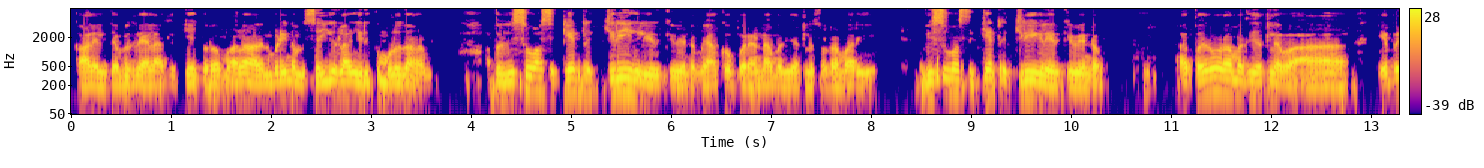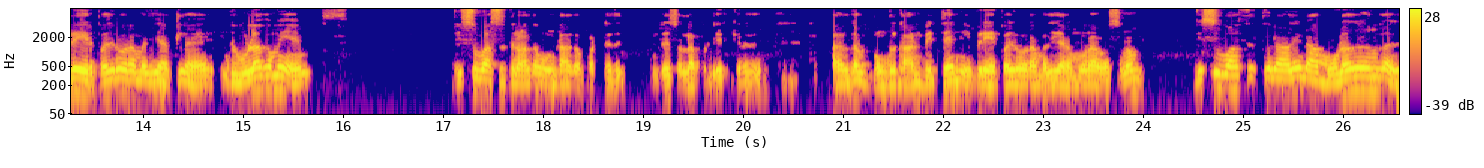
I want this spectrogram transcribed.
காலையில் ஜபத்துல எல்லாத்தையும் கேட்கிறோம். ஆனா அதன்படி நம்ம செய்யலாம் இருக்கும் பொழுதுதான் அப்ப விசுவாசக்கேற்ற கிரியைகள் இருக்க வேண்டும். யாக்கோப்பு இரண்டாம் அதிகாரத்துல சொல்ற மாதிரி விசுவாசக்கேற்ற கிரியைகள் இருக்க வேண்டும். பதினோராம் அதிகாரத்துல எபிரேயர் பதினோராம் அதிகாரத்துல இந்த உலகமே விசுவாசத்தினால்தான் உண்டாக்கப்பட்டது என்று சொல்லப்பட்டிருக்கிறது. அதுதான் உங்களுக்கு காண்பித்தேன். இப்படி பதினோராம் அதிகாரம் மூணாம் வசனம். விசுவாசத்தினாலே நாம் உலகங்கள்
